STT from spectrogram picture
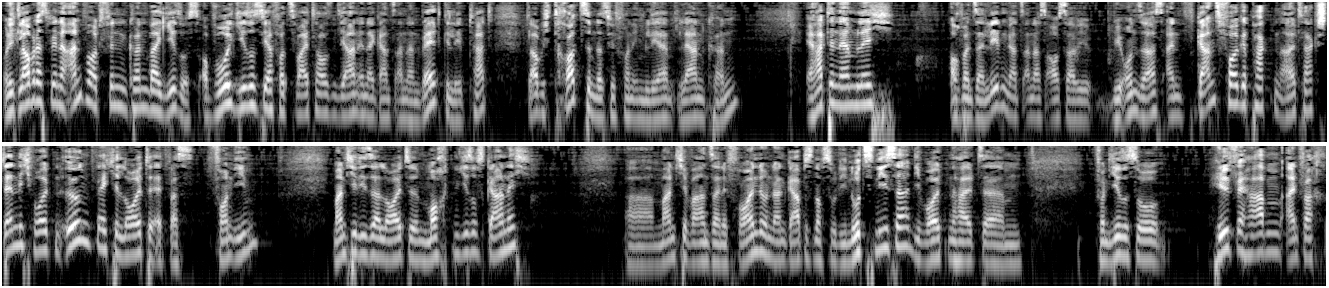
Und ich glaube, dass wir eine Antwort finden können bei Jesus. Obwohl Jesus ja vor 2000 Jahren in einer ganz anderen Welt gelebt hat, glaube ich trotzdem, dass wir von ihm lernen können. Er hatte nämlich, auch wenn sein Leben ganz anders aussah wie, wie unseres, einen ganz vollgepackten Alltag. Ständig wollten irgendwelche Leute etwas von ihm. Manche dieser Leute mochten Jesus gar nicht. Äh, manche waren seine Freunde und dann gab es noch so die Nutznießer, die wollten halt ähm, von Jesus so Hilfe haben, einfach,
